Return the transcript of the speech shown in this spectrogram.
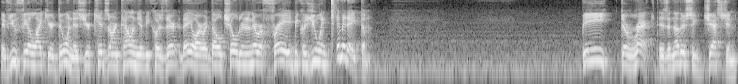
if you feel like you're doing this, your kids aren't telling you because they're they are adult children and they're afraid because you intimidate them. Be direct is another suggestion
